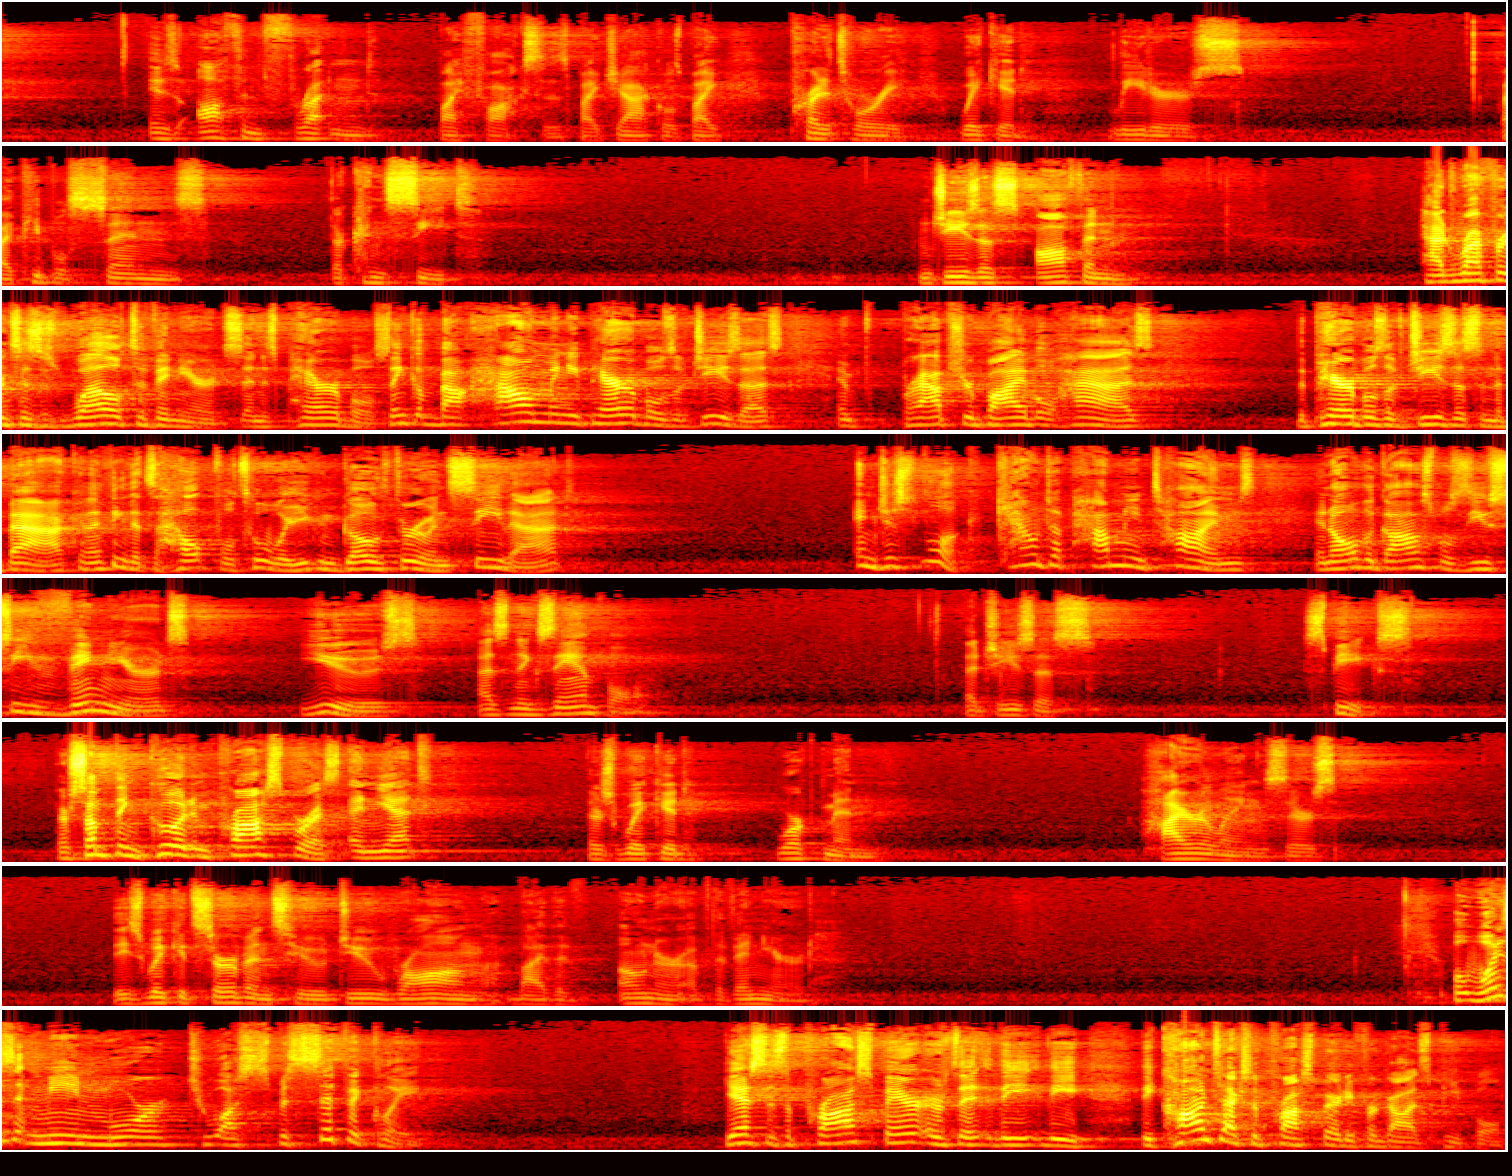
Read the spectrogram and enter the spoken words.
is often threatened by foxes, by jackals, by predatory, wicked leaders, by people's sins, their conceit. And Jesus often had references as well to vineyards and his parables. Think about how many parables of Jesus, and perhaps your Bible has the parables of Jesus in the back, and I think that's a helpful tool where you can go through and see that. And just look, count up how many times in all the Gospels you see vineyards used as an example that Jesus speaks. There's something good and prosperous, and yet there's wicked workmen, hirelings, there's these wicked servants who do wrong by the owner of the vineyard. But what does it mean more to us specifically? Yes, it's a prosperity, the, the, the, the context of prosperity for God's people.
